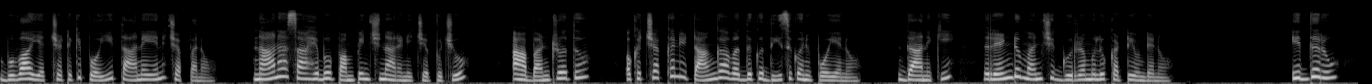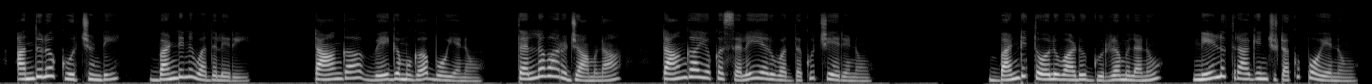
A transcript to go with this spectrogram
బువా ఎచ్చటికి పోయి తానేయని చెప్పను. నానాసాహెబు పంపించినారని చెప్పుచూ ఆ బంట్రోతు ఒక చక్కని టాంగా వద్దకు దీసుకొనిపోయెను దానికి రెండు మంచి గుర్రములు కట్టియుండెను ఇద్దరూ అందులో కూర్చుండి బండిని వదిలిరి. టాంగా వేగముగా బోయెను. తెల్లవారుజామున టాంగా యొక్క సెలయేరు వద్దకు చేరెను. బండి తోలువాడు గుర్రములను నీళ్ళు త్రాగించుటకు పోయెను.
